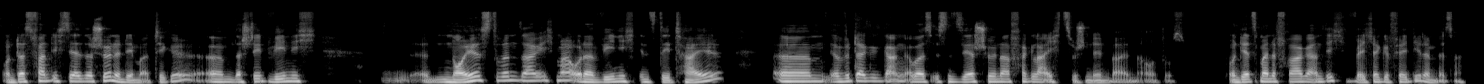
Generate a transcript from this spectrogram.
Und das fand ich sehr, sehr schön in dem Artikel. Ähm, da steht wenig äh, Neues drin, sage ich mal, oder wenig ins Detail ähm, wird da gegangen, aber es ist ein sehr schöner Vergleich zwischen den beiden Autos. Und jetzt meine Frage an dich: Welcher gefällt dir denn besser?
